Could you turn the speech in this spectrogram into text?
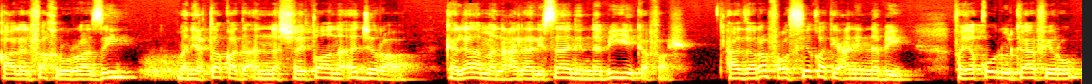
قال الفخر الرازي من اعتقد أن الشيطان أجرى كلاما على لسان النبي كفر. هذا رفع الثقة عن النبي. فيقول الكافر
